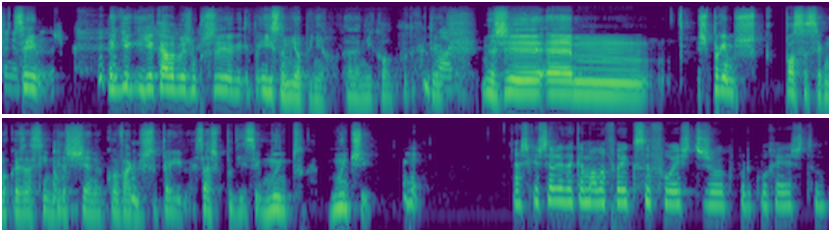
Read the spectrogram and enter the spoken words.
Tenho Sim. coisas. E, e acaba mesmo por ser. Isso, na minha opinião, a Nicole. Claro. Mas eh, ehm, esperemos que possa ser uma coisa assim deste género, com vários super-heróis. Acho que podia ser muito, muito giro. Acho que a história da Kamala foi a que safou este jogo, porque o resto.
